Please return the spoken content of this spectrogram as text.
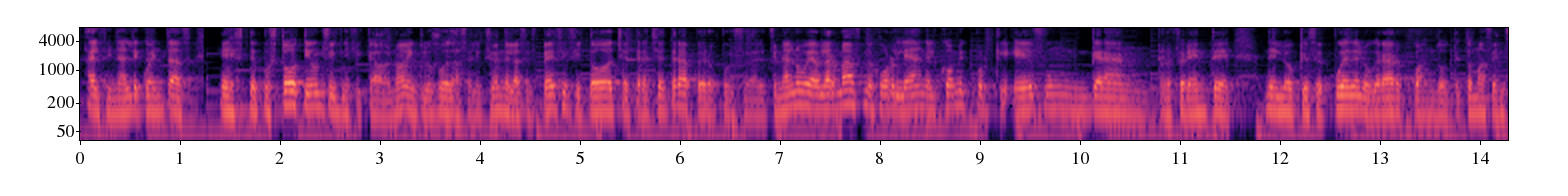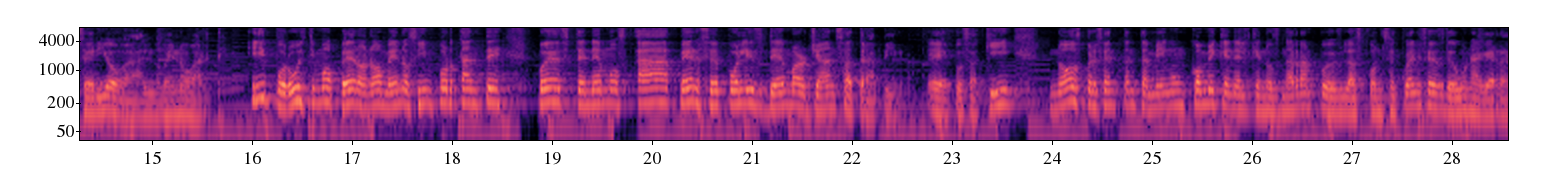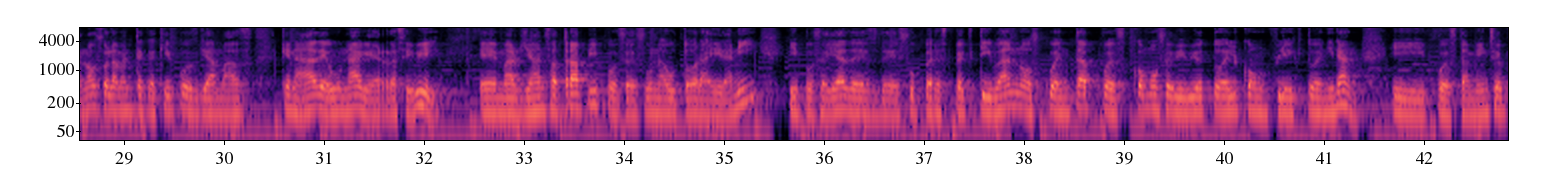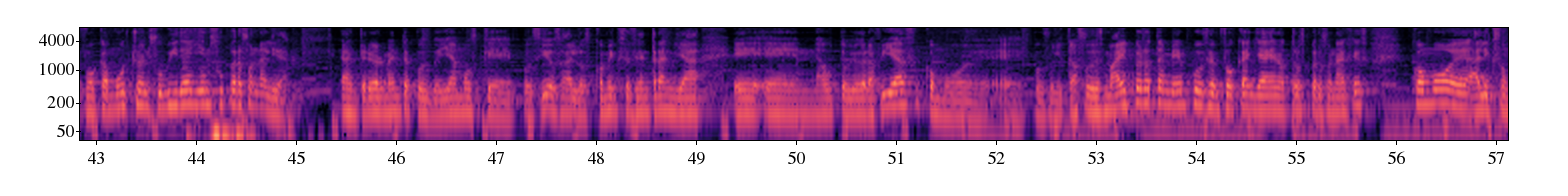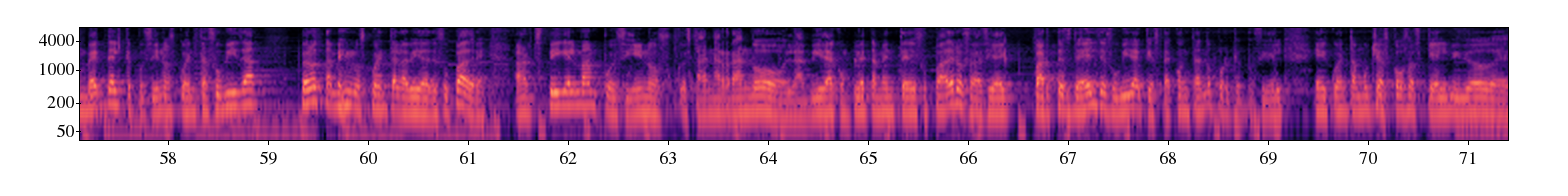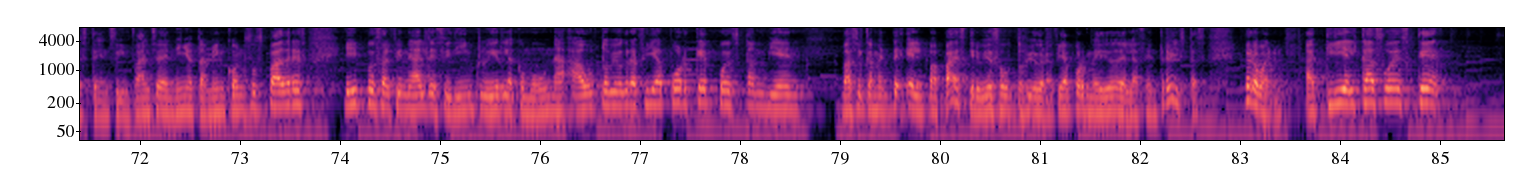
al final de cuentas, este, pues todo tiene un significado, ¿no? Incluso la selección de las especies y todo, etcétera, etcétera. Pero pues al final no voy a hablar más, mejor lean el cómic porque es un gran referente de lo que se puede lograr cuando te tomas en serio al noveno arte. Y por último, pero no menos importante, pues tenemos a Persepolis de Marjan Satrapi. Eh, pues aquí nos presentan también un cómic en el que nos narran pues las consecuencias de una guerra, no solamente que aquí pues ya más que nada de una guerra civil. Eh, Marjan Satrapi pues es una autora iraní y pues ella desde su perspectiva nos cuenta pues cómo se vivió todo el conflicto en Irán y pues también se enfoca mucho en su vida y en su personalidad. Anteriormente pues veíamos que pues sí, o sea, los cómics se centran ya eh, en autobiografías como eh, pues el caso de Smile, pero también pues se enfocan ya en otros personajes como eh, Alexon Bechdel que pues sí nos cuenta su vida pero también nos cuenta la vida de su padre. Art Spiegelman, pues sí, nos está narrando la vida completamente de su padre, o sea, sí hay partes de él, de su vida que está contando, porque pues sí, él, cuenta muchas cosas que él vivió este, en su infancia de niño también con sus padres, y pues al final decidí incluirla como una autobiografía, porque pues también... Básicamente el papá escribió su autobiografía por medio de las entrevistas. Pero bueno, aquí el caso es que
